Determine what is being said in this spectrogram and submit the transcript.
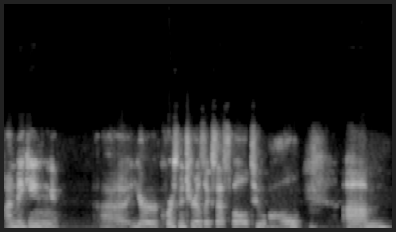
on making uh, your course materials accessible to all. Um,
